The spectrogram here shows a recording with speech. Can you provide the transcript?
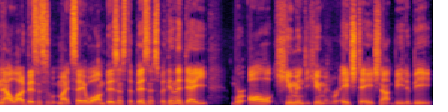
And now a lot of businesses might say, well, I'm business to business. But at the end of the day, we're all human to human. We're H to H, not B to B.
